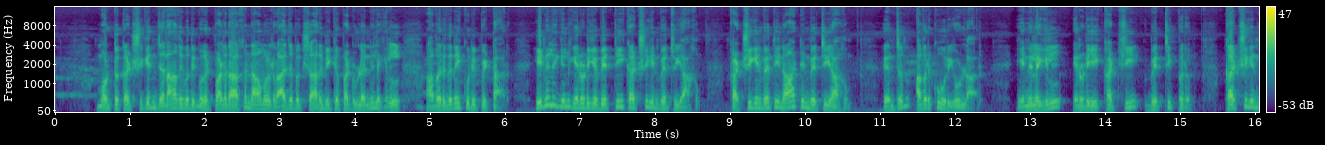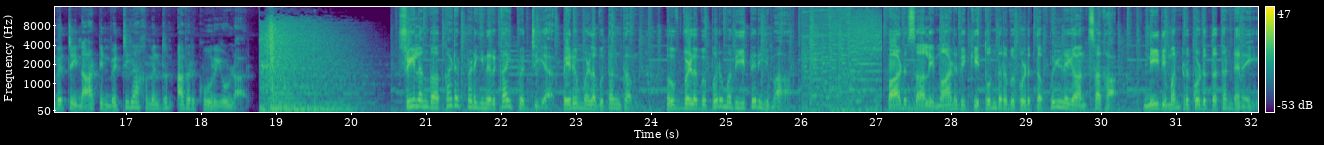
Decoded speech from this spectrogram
மொட்டு கட்சியின் ஜனாதிபதி வேட்பாளராக நாமல் ராஜபக்ஷ அறிவிக்கப்பட்டுள்ள நிலையில் அவர் இதனை குறிப்பிட்டார். இந்நிலையில் என்னுடைய வெற்றி கட்சியின் வெற்றியாகும் கட்சியின் வெற்றி நாட்டின் வெற்றியாகும் என்றும் அவர் கூறியுள்ளார். இந்நிலையில் என்னுடைய கட்சி வெற்றி பெறும். கட்சியின் வெற்றி நாட்டின் வெற்றியாகும் என்றும் அவர் கூறியுள்ளார். ஸ்ரீலங்கா கடற்படையினர் கைப்பற்றிய பெருமளவு தங்கம் எவ்வளவு பெறுமதி தெரியுமா? பாடசாலை மாணவிக்கு தொந்தரவு கொடுத்த பிள்ளையான் சகா நீதிமன்று கொடுத்த தண்டனை.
